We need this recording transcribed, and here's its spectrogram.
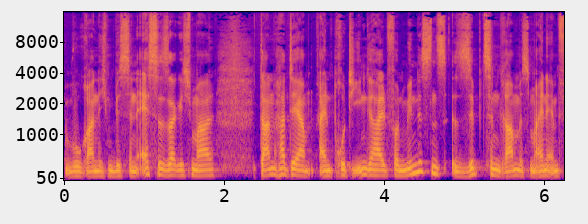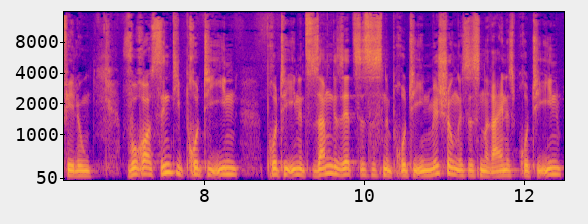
woran ich ein bisschen esse, sage ich mal. Dann hat er ein Proteingehalt von mindestens 17 Gramm, ist meine Empfehlung. Woraus sind die Protein Proteine zusammengesetzt? Ist es eine Proteinmischung? Ist es ein reines Protein?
